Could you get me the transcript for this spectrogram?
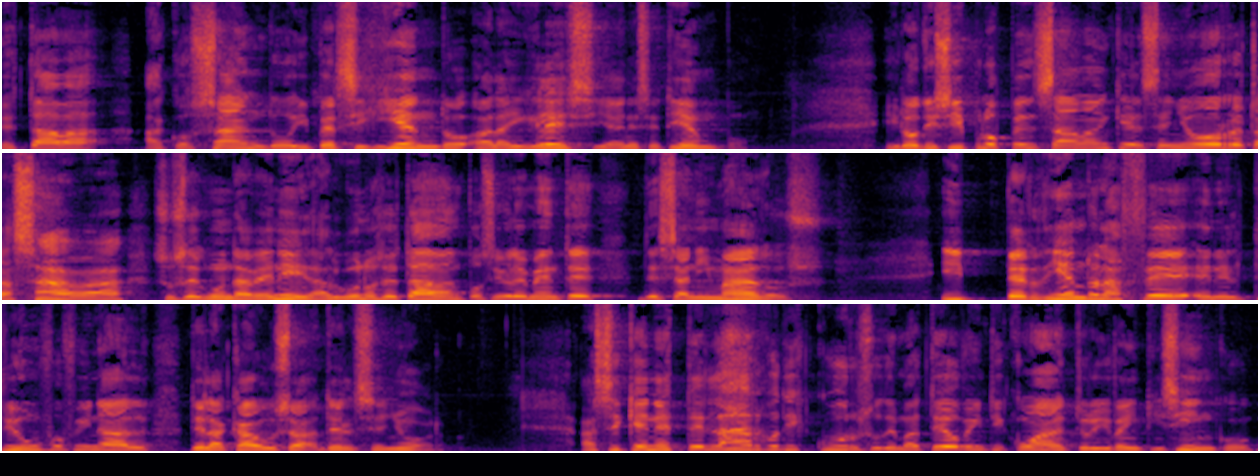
estaba acosando y persiguiendo a la iglesia en ese tiempo. Y los discípulos pensaban que el Señor retrasaba su segunda venida. Algunos estaban posiblemente desanimados. Y perdiendo la fe en el triunfo final de la causa del Señor. Así que en este largo discurso de Mateo 24 y 25,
